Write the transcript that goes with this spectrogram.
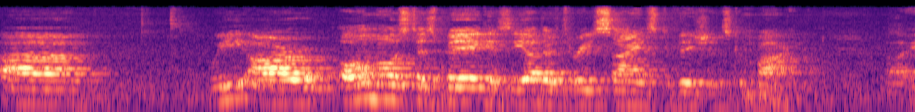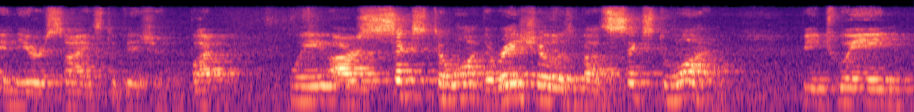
um, we are almost as big as the other three science divisions combined uh, in the Earth Science Division, but we are six to one, the ratio is about six to one between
